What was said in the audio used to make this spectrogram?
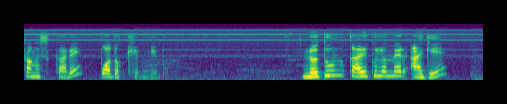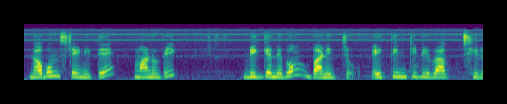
সংস্কারে পদক্ষেপ নেব। নতুন কারিকুলামের আগে নবম শ্রেণীতে মানবিক, বিজ্ঞান এবং বাণিজ্য এই তিনটি বিভাগ ছিল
